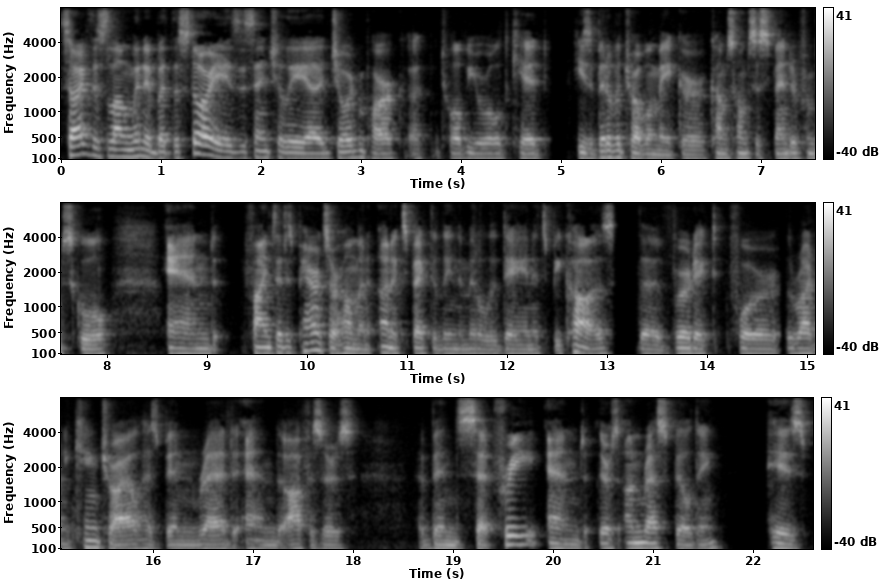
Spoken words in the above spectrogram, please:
Sorry if this is long winded, but the story is essentially uh, Jordan Park, a 12 year old kid. He's a bit of a troublemaker, comes home suspended from school, and finds that his parents are home unexpectedly in the middle of the day. And it's because the verdict for the Rodney King trial has been read and the officers have been set free, and there's unrest building. His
